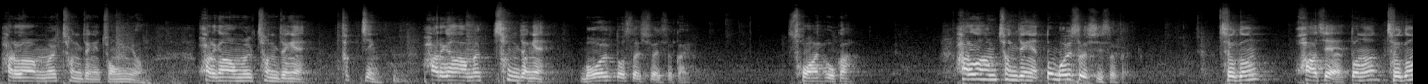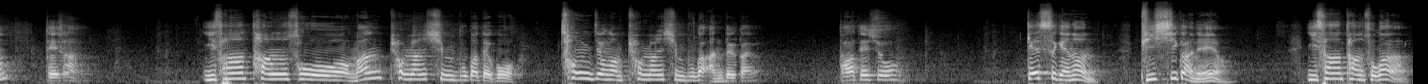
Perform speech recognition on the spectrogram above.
하루간화물 청정의 종류, 하루간화물 청정의 특징, 하루간화물 청정의 뭘또 쓸 수가 있을까요? 소화 효과. 하루간화물 청정에 또 뭘 쓸 수 있을까요? 적응 화재 또는 적응 대상. 이산화탄소만 표면 신부가 되고 청정은 표면 신부가 안 될까요? 다 되죠. 가스계는 BC가 아니에요. 이산화탄소가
